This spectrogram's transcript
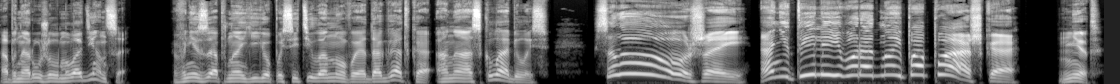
обнаружил младенца. Внезапно ее посетила новая догадка, она осклабилась. «Слушай, а не ты ли его родной папашка?» «Нет»,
